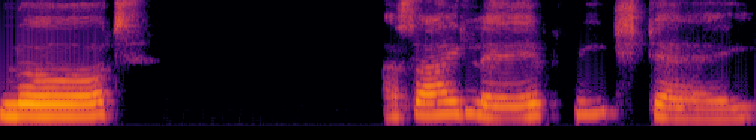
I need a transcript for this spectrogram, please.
Lord, as I live each day,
